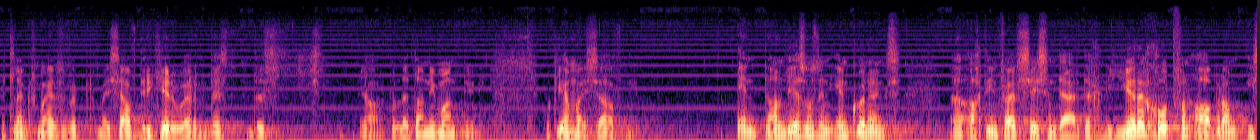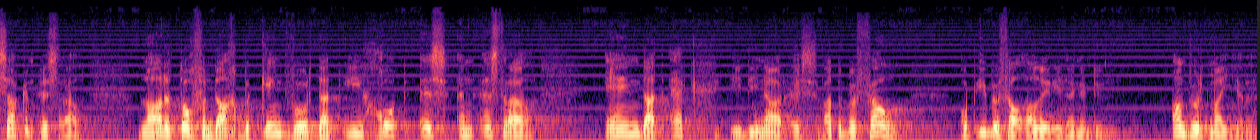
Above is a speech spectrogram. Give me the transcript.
dit klink vir my asof ek myself 3 keer hoor en dis dis ja, ek wil dit aan niemand doen nie. Ook nie aan myself nie. En dan lees ons in 1 Konings uh, 18 vers 36 en die Here God van Abraham, Isak en Israel laat dit tog vandag bekend word dat U God is in Israel en dat ek u dienaar is wat op bevel op u bevel al hierdie dinge doen. Antwoord my Here.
